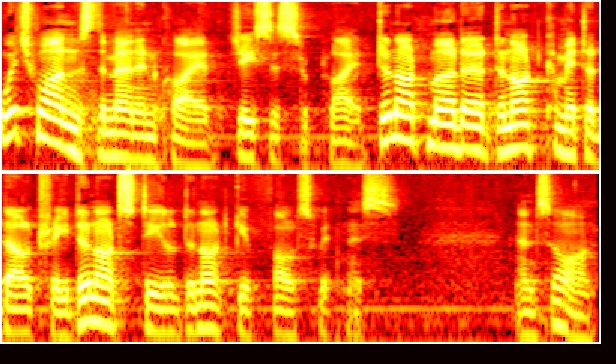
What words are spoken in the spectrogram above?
Which ones? the man inquired. Jesus replied, Do not murder, do not commit adultery, do not steal, do not give false witness, and so on.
